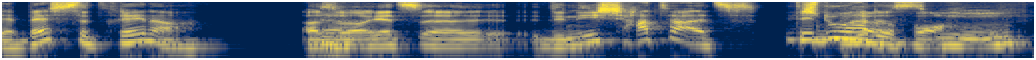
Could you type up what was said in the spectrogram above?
Der beste Trainer? Also ja. jetzt, äh, den ich hatte als Den Spieler, du hattest. Boah. Mhm.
